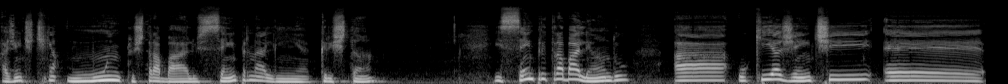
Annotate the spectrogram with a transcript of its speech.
A gente tinha muitos trabalhos sempre na linha cristã e sempre trabalhando a, o que a gente é,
